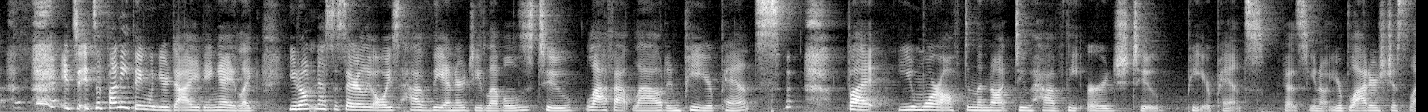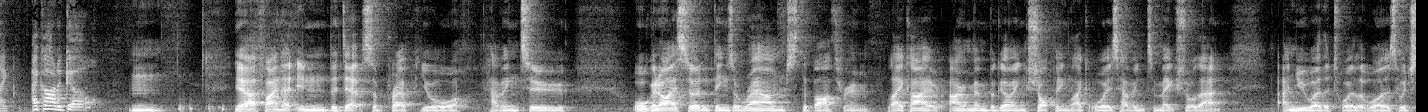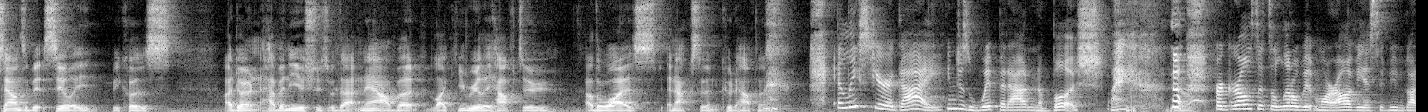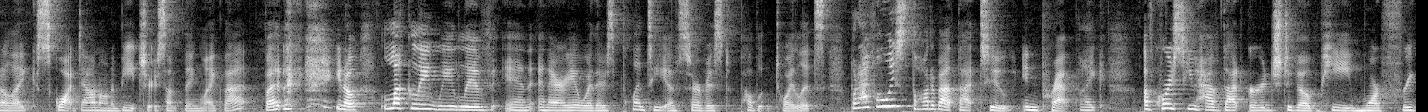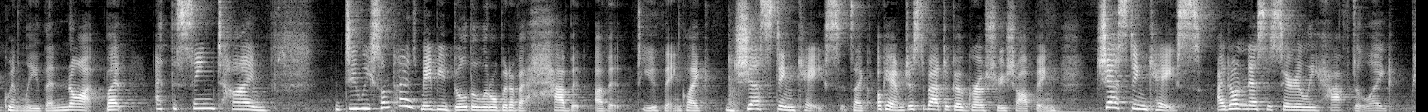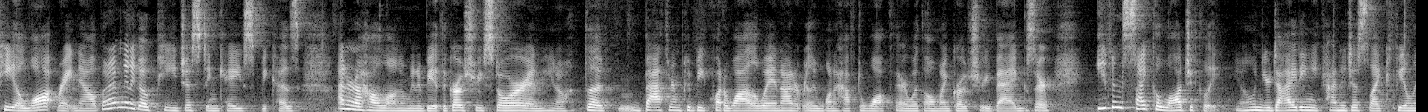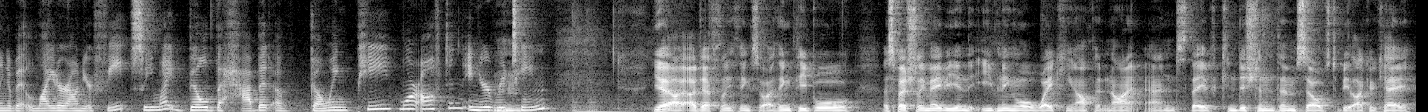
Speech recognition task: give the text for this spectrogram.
it's it's a funny thing when you're dieting, eh? Like you don't necessarily always have the energy levels to laugh out loud and pee your pants, but you more often than not do have the urge to pee your pants because you know your bladder's just like I gotta go. Mm. Yeah, I find that in the depths of prep, you're having to organize certain things around the bathroom. Like I, I remember going shopping, like always having to make sure that I knew where the toilet was, which sounds a bit silly because I don't have any issues with that now, but like you really have to, otherwise an accident could happen. At least you're a guy. You can just whip it out in a bush. Like yeah. for girls, it's a little bit more obvious if you've got to like squat down on a beach or something like that. But you know, luckily we live in an area where there's plenty of serviced public toilets. But I've always thought about that too in prep. Like, of course, you have that urge to go pee more frequently than not, but at the same time, do we sometimes maybe build a little bit of a habit of it, do you think? Like, just in case. It's like, okay, I'm just about to go grocery shopping. Just in case. I don't necessarily have to like pee a lot right now, but I'm going to go pee just in case because I don't know how long I'm going to be at the grocery store and, you know, the bathroom could be quite a while away and I don't really want to have to walk there with all my grocery bags or even psychologically, you know, when you're dieting, you kind of just like feeling a bit lighter on your feet. So you might build the habit of going pee more often in your mm-hmm. routine. Yeah, I definitely think so. I think people, especially maybe in the evening or waking up at night, and they've conditioned themselves to be like, okay,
